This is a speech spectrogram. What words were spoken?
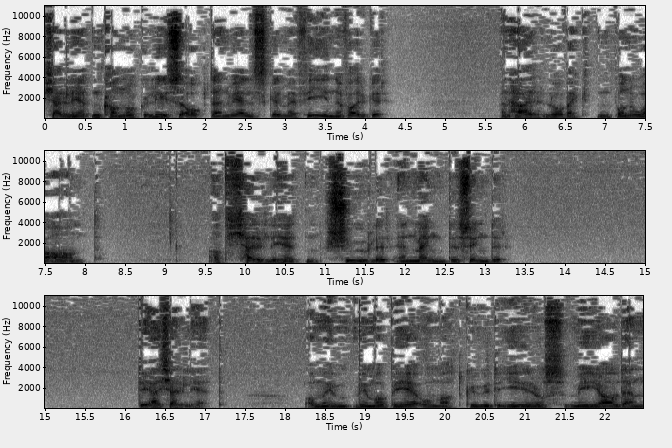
Kjærligheten kan nok lyse opp den vi elsker med fine farger, men her lå vekten på noe annet. At kjærligheten skjuler en mengde synder. Det er kjærlighet. Og vi må be om at Gud gir oss mye av den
